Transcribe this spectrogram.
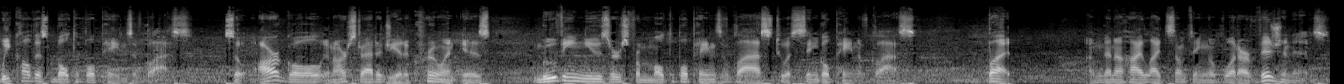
We call this multiple panes of glass. So our goal and our strategy at Accruent is moving users from multiple panes of glass to a single pane of glass. But I'm going to highlight something of what our vision is.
